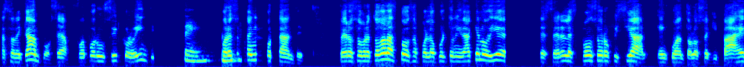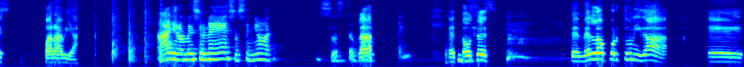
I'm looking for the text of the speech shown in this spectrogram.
casa de campo, o sea, fue por un círculo íntimo. Sí. Por eso es tan importante. Pero sobre todas las cosas, por la oportunidad que nos dieron de ser el sponsor oficial en cuanto a los equipajes para viajar. Ah, yo no mencioné eso, señor. Eso está claro. Entonces, tener la oportunidad, eh,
